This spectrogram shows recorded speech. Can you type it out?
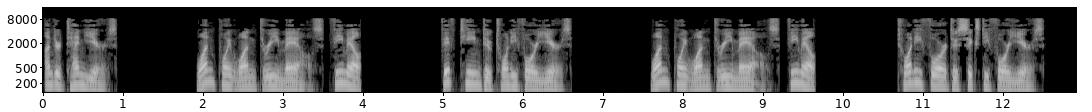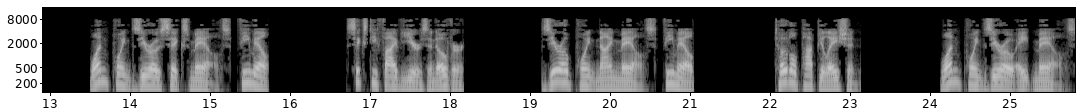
Under 10 years. 1.13 males, female. 15 to 24 years. 1.13 males, female. 24 to 64 years. 1.06 males, female 65 years and over. 0.9 males, female. Total population. 1.08 males,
